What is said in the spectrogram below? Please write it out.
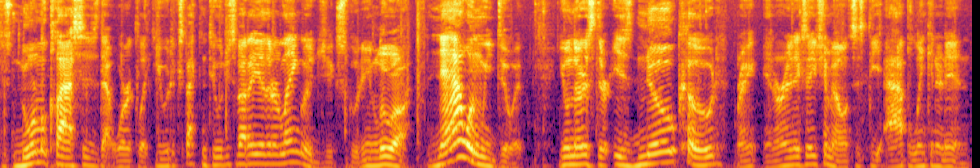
Just normal classes that work like you would expect them to just about any other language, excluding Lua. Now when we do it, you'll notice there is no code, right, in our index.html. It's just the app linking it in.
